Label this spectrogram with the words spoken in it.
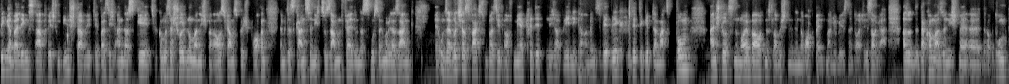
biegen ja bei links ab Richtung Instabilität, weil es nicht anders geht. Wir kommen aus der Schuldennummer nicht mehr raus. Wir haben es besprochen, damit das Ganze nicht zusammenfällt. Und das muss man immer wieder sagen. Äh, unser Wirtschaftswachstum basiert auf mehr Krediten, nicht auf weniger. Und wenn es we weniger Kredite gibt, dann macht es bumm, einstürzende Neubauten. Das ist, glaube ich, eine Rockband mal gewesen in Deutschland. Ist auch egal. Also da kommen wir also nicht mehr äh, drum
